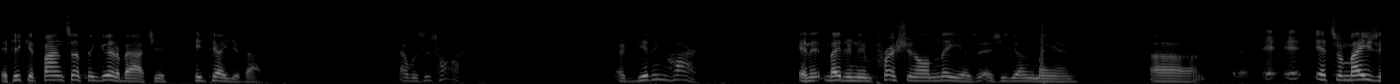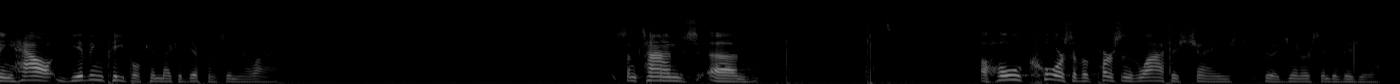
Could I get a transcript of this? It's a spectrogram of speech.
If he could find something good about you, he'd tell you about it. That was his heart. A giving heart. And it made an impression on me as, as a young man. Uh, it, it, it's amazing how giving people can make a difference in your life. Sometimes um, a whole course of a person's life is changed through a generous individual.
